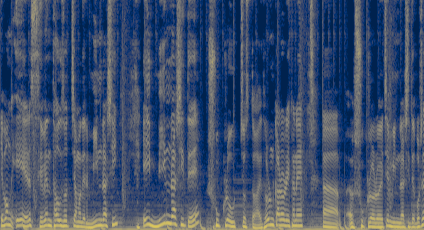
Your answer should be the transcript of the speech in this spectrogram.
এবং এর সেভেন্থ হাউস হচ্ছে আমাদের মীন রাশি। এই মীন রাশিতে শুক্র উচ্চস্থ হয়। ধরুন কারোর এখানে শুক্র রয়েছে, মীন রাশিতে বসে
